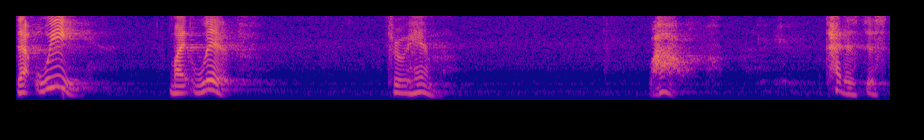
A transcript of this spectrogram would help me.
that we might live through him. Wow. That is just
